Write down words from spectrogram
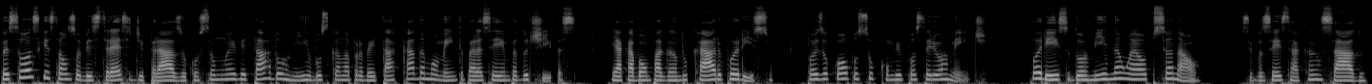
Pessoas que estão sob estresse de prazo costumam evitar dormir buscando aproveitar cada momento para serem produtivas, e acabam pagando caro por isso, pois o corpo sucumbe posteriormente. Por isso, dormir não é opcional. Se você está cansado,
